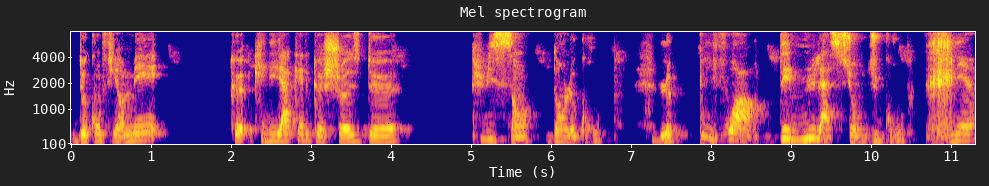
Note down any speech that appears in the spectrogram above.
de confirmer qu'il y a quelque chose de puissant dans le groupe. Mm. Le pouvoir d'émulation du groupe, rien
